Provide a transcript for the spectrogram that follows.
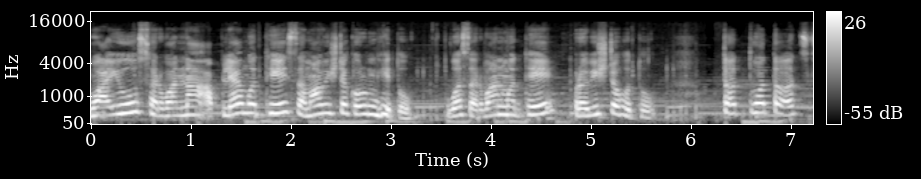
वायू सर्वांना आपल्यामध्ये समाविष्ट करून घेतो व सर्वांमध्ये प्रविष्ट होतो. तत्वतच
